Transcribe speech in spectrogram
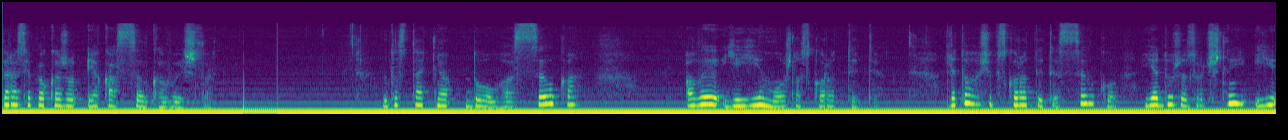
Зараз я покажу, яка ссылка вийшла. Достатньо довга ссылка, але її можна скоротити. Для того, щоб скоротити ссылку, є дуже зручний і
